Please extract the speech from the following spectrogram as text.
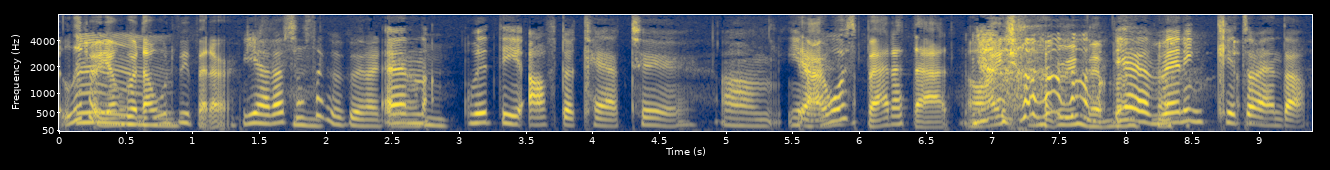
a little younger, that would mm. be better. Yeah, that sounds like a good idea. And with the aftercare too. Um, you Yeah, I was bad at that. Oh, I remember. Yeah, many kids will end up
